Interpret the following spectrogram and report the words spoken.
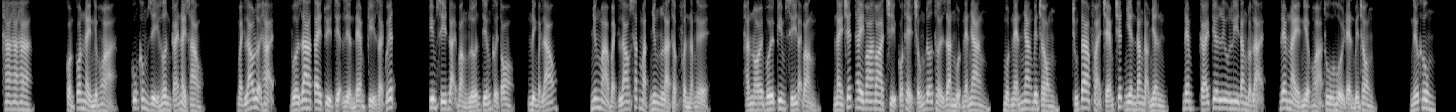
Ha ha ha. Còn con này nghiệp hỏa cũng không gì hơn cái này sao? Bạch lão lợi hại, vừa ra tay tùy tiện liền đem kỳ giải quyết. Kim sĩ đại bằng lớn tiếng cười to, nịnh bạch lão. Nhưng mà bạch lao sắc mặt nhưng là thập phần nặng nề. Hắn nói với kim sĩ đại bằng, này chết thay hoa hoa chỉ có thể chống đỡ thời gian một nén nhang, một nén nhang bên trong chúng ta phải chém chết nhiên đăng đạo nhân, đem cái kia lưu ly đăng đoạt lại, đem này nghiệp hỏa thu hồi đèn bên trong. Nếu không,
